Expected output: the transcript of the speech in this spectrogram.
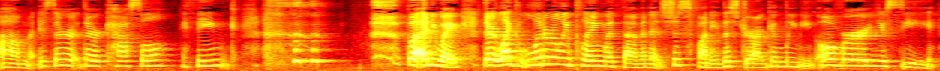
Um, is there their castle? I think. but anyway, they're like literally playing with them, and it's just funny. This dragon leaning over, you see,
